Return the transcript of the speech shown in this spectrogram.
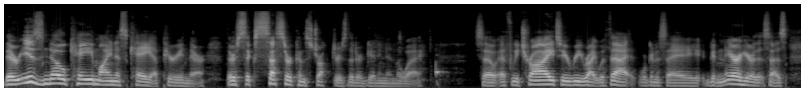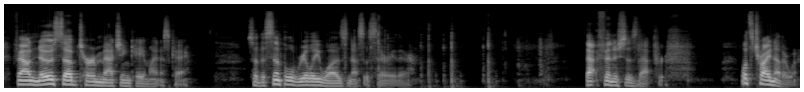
there is no k minus k appearing there. There's successor constructors that are getting in the way. So if we try to rewrite with that, we're going to say, get an error here that says, found no subterm matching k minus k. So the simpl really was necessary there. That finishes that proof. Let's try another one.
